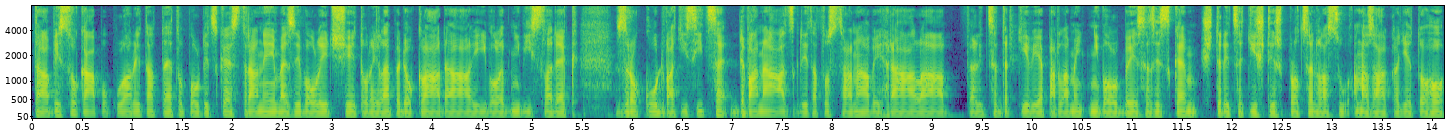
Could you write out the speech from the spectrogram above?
ta vysoká popularita této politické strany mezi voliči to nejlépe dokládá její volební výsledek z roku 2012, kdy tato strana vyhrála velice drtivě parlamentní volby se ziskem 44% hlasů a na základě toho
